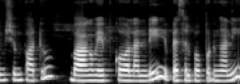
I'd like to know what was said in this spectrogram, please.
నిమిషం పాటు బాగా వేపుకోవాలండి పెసరపప్పును కానీ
